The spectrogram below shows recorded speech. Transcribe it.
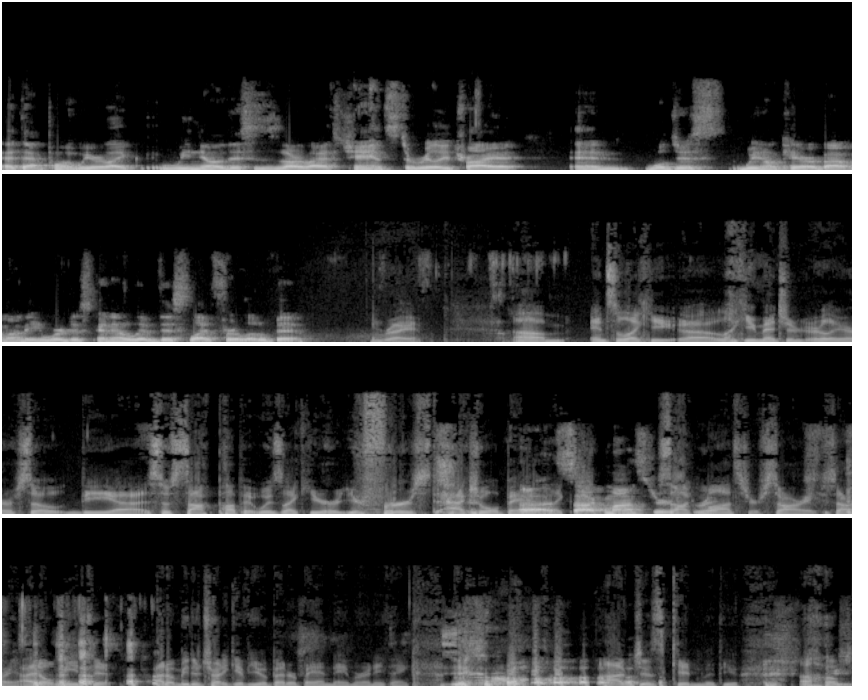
at that point we were like, we know this is our last chance to really try it, and we'll just we don't care about money. We're just going to live this life for a little bit. Right. Um, and so, like you uh, like you mentioned earlier, so the uh, so Sock Puppet was like your your first actual band, uh, like Sock monster, Sock right. Monster. Sorry, sorry. I don't mean to. I don't mean to try to give you a better band name or anything. I'm just kidding with you. Um,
